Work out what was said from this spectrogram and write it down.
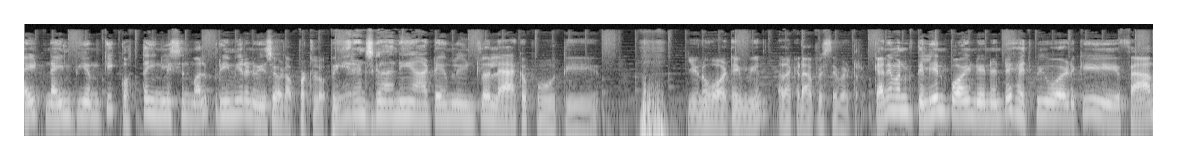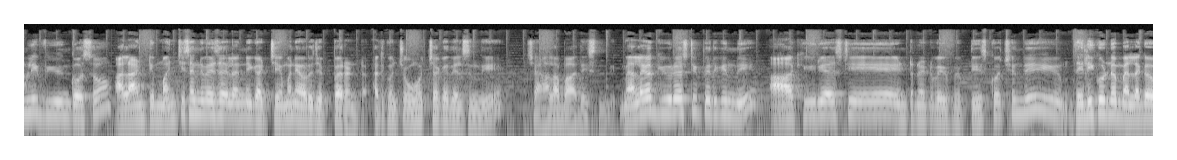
నైట్ నైన్ ఐపీఎంకి కొత్త ఇంగ్లీష్ సినిమాలు ప్రీమియర్ అని వేసేవాడు అప్పట్లో. పేరెంట్స్ కానీ ఆ టైంలో ఇంట్లో లేకపోతే యూనో వాట్ ఐ మీన్ అది అక్కడ ఆపేస్తే బెటర్ కానీ మనకు తెలియని పాయింట్ ఏంటంటే హెచ్పి వాడికి ఫ్యామిలీ వ్యూయింగ్ కోసం అలాంటి మంచి సన్నివేశాలన్నీ కట్ చేయమని ఎవరో చెప్పారంట. అది కొంచెం వచ్చాక తెలిసింది. చాలా బాధేసింది. మెల్లగా క్యూరియాసిటీ పెరిగింది. ఆ క్యూరియాసిటీ ఇంటర్నెట్ వైపు తీసుకొచ్చింది. తెలియకుండా మెల్లగా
